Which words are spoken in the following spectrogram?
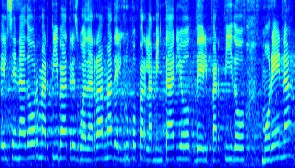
El senador Martí Batres Guadarrama del grupo parlamentario del partido Morena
